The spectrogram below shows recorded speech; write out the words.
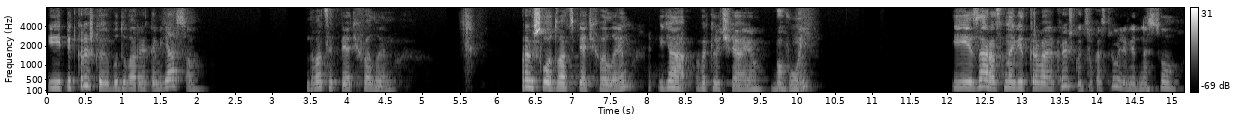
І під кришкою буду варити м'ясо 25 хвилин. Пройшло 25 хвилин. Я виключаю вогонь. І зараз не відкриваю кришку, цю кастрюлю віднесу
